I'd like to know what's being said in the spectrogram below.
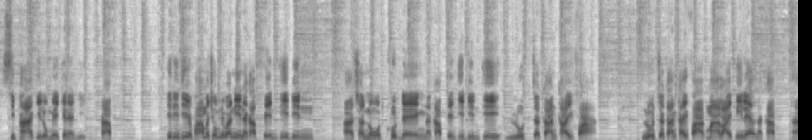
15 กิโลเมตรแค่นั้นเองครับ ที่ดินที่จะพามาชมในวันนี้นะครับ เป็นที่ดินอ่าโฉนดครุฑแดงนะครับ เป็นที่ดินที่หลุดจากการขายฝาก หลุดจากการขายฝากมาหลายปีแล้วนะครับอ่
